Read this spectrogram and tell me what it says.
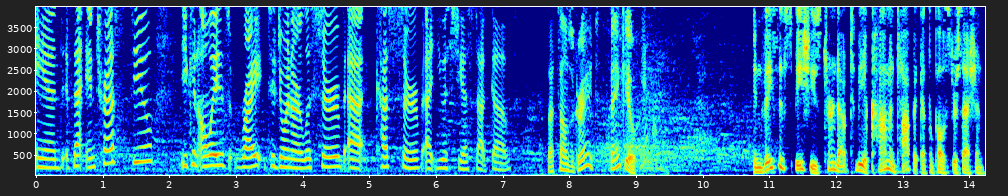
And if that interests you, you can always write to join our listserv at custserv at usgs.gov. That sounds great. Thank you. Yeah. Invasive species turned out to be a common topic at the poster session.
